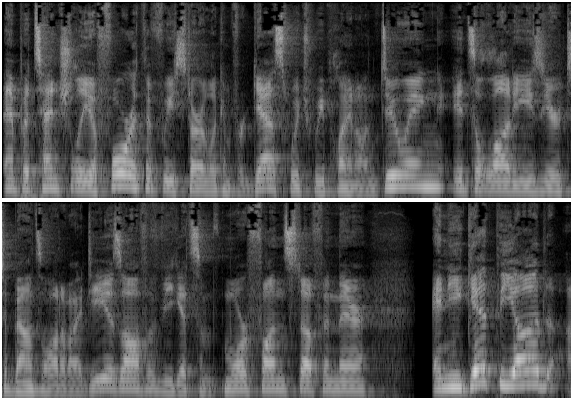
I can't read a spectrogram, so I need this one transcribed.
and potentially a fourth if we start looking for guests which we plan on doing it's a lot easier to bounce a lot of ideas off of you get some more fun stuff in there and you get the odd uh,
